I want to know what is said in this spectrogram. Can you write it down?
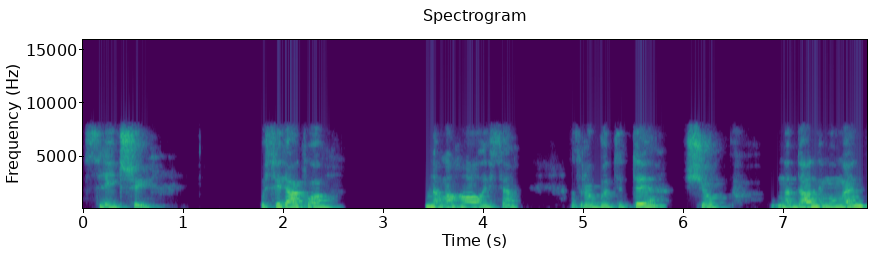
слідчий. Усіляко намагалися зробити те, щоб на даний момент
